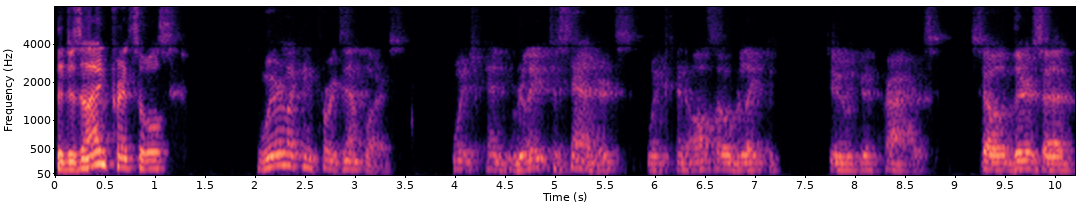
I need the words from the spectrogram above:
the design principles, we're looking for exemplars, which can relate to standards, which can also relate to, to good practice. So there's a,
